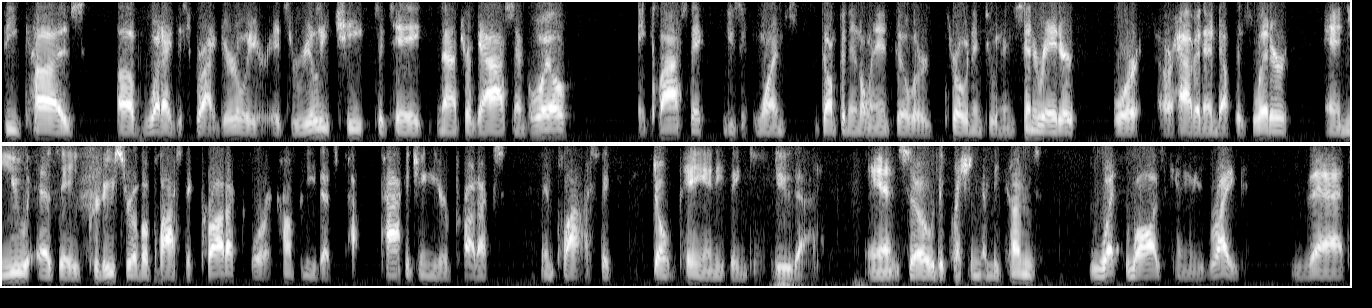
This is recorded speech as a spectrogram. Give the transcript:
because of what I described earlier. It's really cheap to take natural gas and oil, make plastic, use it once, dump it in a landfill or throw it into an incinerator or, or have it end up as litter. And you, as a producer of a plastic product or a company that's pa- packaging your products in plastic, don't pay anything to do that. And so the question then becomes what laws can we write that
